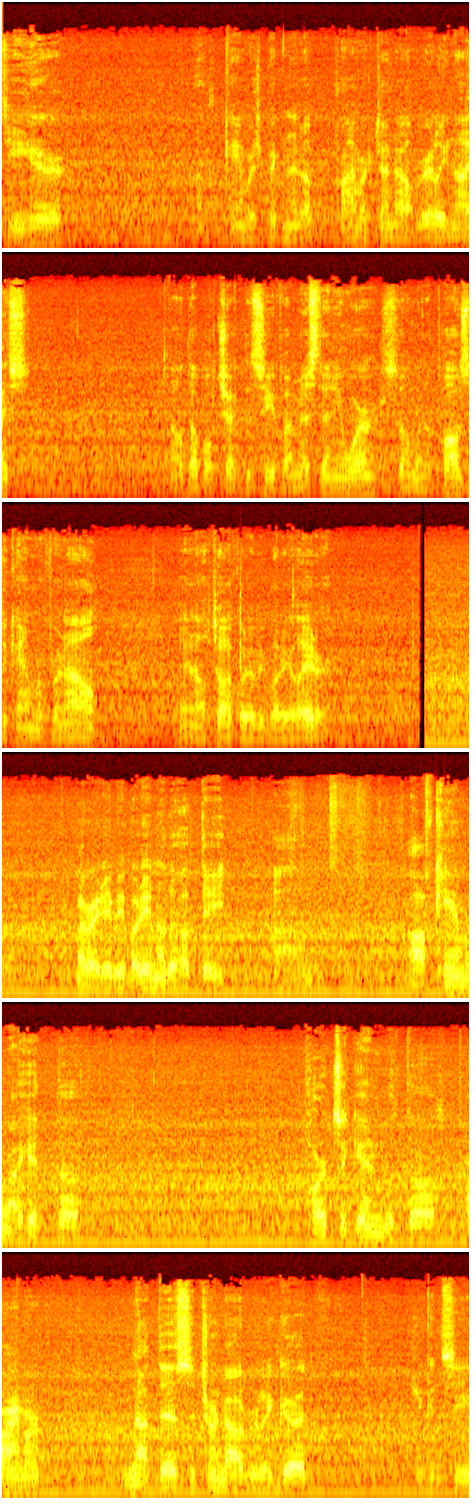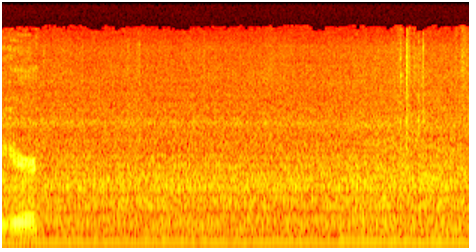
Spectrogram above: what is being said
See here, the camera's picking it up. Primer turned out really nice. I'll double check to see if I missed anywhere. So I'm going to pause the camera for now and I'll talk with everybody later. Alright everybody, another update. Um, off camera I hit the parts again with the primer. Not this, it turned out really good. As you can see here.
